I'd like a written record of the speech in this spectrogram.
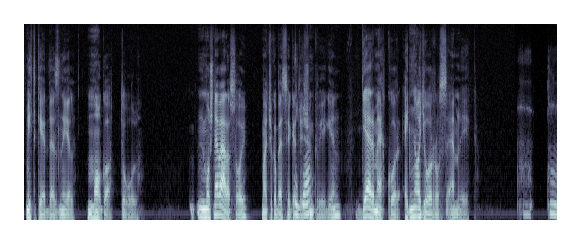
mit kérdeznél magadtól. Most ne válaszolj, majd csak a beszélgetésünk igen. végén. Gyermekkor egy nagyon rossz emlék. Hm.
